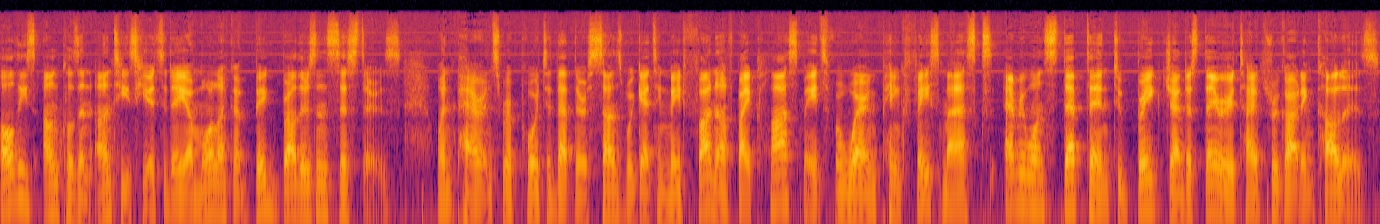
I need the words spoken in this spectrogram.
All these uncles and aunties here today are more like a big brothers and sisters. When parents reported that their sons were getting made fun of by classmates for wearing pink face masks, everyone stepped in to break gender stereotypes regarding colors.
